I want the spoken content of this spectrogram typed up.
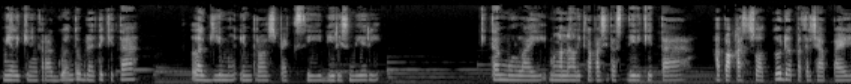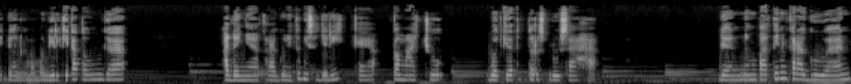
milikin keraguan tuh berarti kita lagi mengintrospeksi diri sendiri. Kita mulai mengenali kapasitas diri kita, apakah sesuatu dapat tercapai dengan kemampuan diri kita atau enggak. Adanya keraguan itu bisa jadi kayak pemacu buat kita tuh terus berusaha. Dan nempatin keraguan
